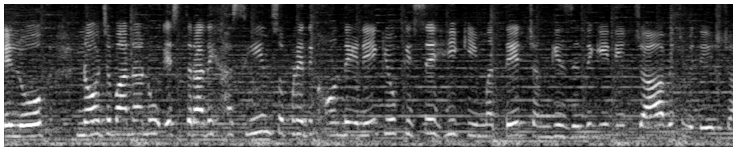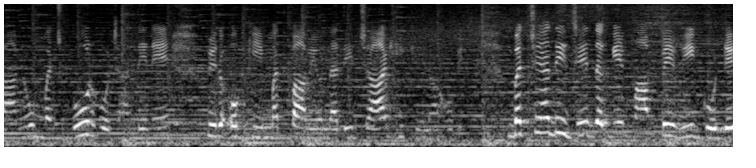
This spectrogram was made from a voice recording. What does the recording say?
ਇਹ ਲੋਕ ਨੌਜਵਾਨਾਂ ਨੂੰ ਇਸ ਤਰ੍ਹਾਂ ਦੇ ਹਸੀਨ ਸੁਪਨੇ ਦਿਖਾਉਂਦੇ ਨੇ ਕਿ ਉਹ ਕਿਸੇ ਹੀ ਕੀਮਤ ਤੇ ਚੰਗੀ ਜ਼ਿੰਦਗੀ ਦੀ ਚਾਹ ਵਿੱਚ ਵਿਦੇਸ਼ ਜਾਣ ਨੂੰ ਮਜਬੂਰ ਹੋ ਜਾਂਦੇ ਨੇ। ਫਿਰ ਉਹ ਕੀਮਤ ਭਾਵੇਂ ਉਹਨਾਂ ਦੀ ਜਾਨ ਹੀ ਕਿਉਂ ਨਾ ਹੋਵੇ। ਬੱਚਿਆਂ ਦੀ ਜਿੱਦ ਅੱਗੇ ਮਾਪੇ ਵੀ ਗੋਡੇ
